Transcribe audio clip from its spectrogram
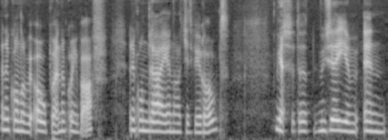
En dan kon er weer open en dan kon je weer af. En dan kon draaien en dan had je het weer rood. Dus het, het museum en...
